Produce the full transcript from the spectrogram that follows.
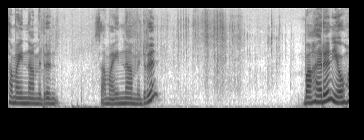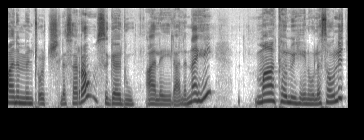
ሰማይና ምድርን ሰማይና ምድርን ባህርን የውሃንም ምንጮች ለሰራው ስገዱ አለ ይላል። እና ይሄ ማዕከሉ ይሄ ነው። ለሰው ልጅ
